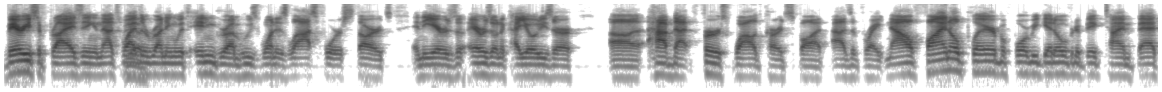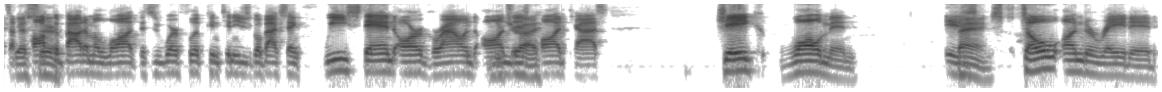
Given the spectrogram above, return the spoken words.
very surprising. And that's why yeah. they're running with Ingram, who's won his last four starts. And the Arizona, Arizona Coyotes are uh, have that first wild card spot as of right now. Final player before we get over to big time bets. I've yes, talked sir. about him a lot. This is where Flip continues to go back saying we stand our ground on this podcast. Jake Walman is Bang. so underrated.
